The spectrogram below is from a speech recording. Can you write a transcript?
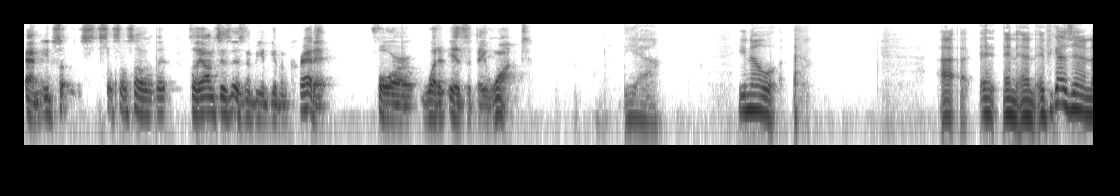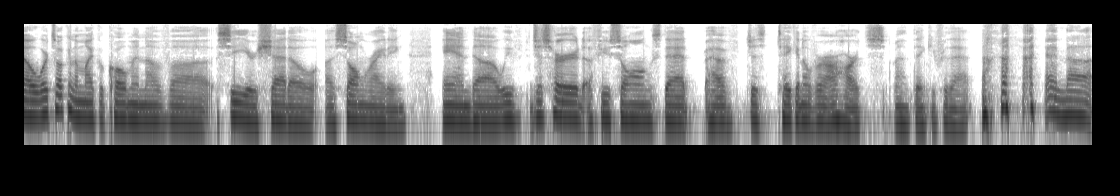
and it's so so so so the, so the audience is- isn't being given credit for what it is that they want. Yeah. You know, Uh, and, and and if you guys didn't know, we're talking to Michael Coleman of uh, See Your Shadow uh, songwriting, and uh, we've just heard a few songs that have just taken over our hearts, and thank you for that. and uh,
